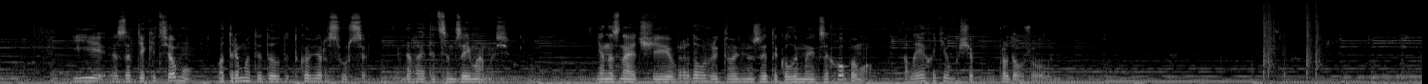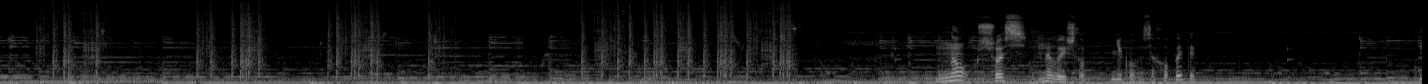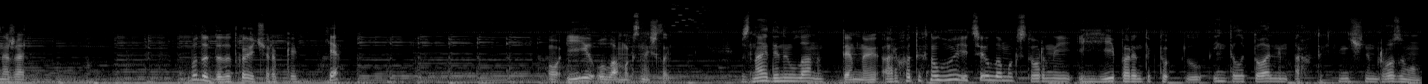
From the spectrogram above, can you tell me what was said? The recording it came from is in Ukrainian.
І завдяки цьому отримати додаткові ресурси. Давайте цим займемось. Я не знаю, чи продовжують вони жити, коли ми їх захопимо, але я хотів би, щоб продовжували. Ну, щось не вийшло нікого захопити. На жаль. Будуть додаткові черепки. Є. О, і уламок знайшли. Знайдений уламок темної архотехнології, цей уламок створений гіперінтелектуальним архотехнічним розумом.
